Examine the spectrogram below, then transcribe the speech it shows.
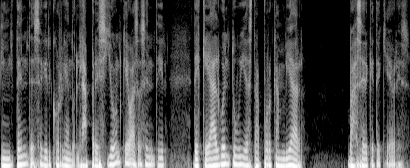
intentes seguir corriendo, la presión que vas a sentir de que algo en tu vida está por cambiar va a hacer que te quiebres.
